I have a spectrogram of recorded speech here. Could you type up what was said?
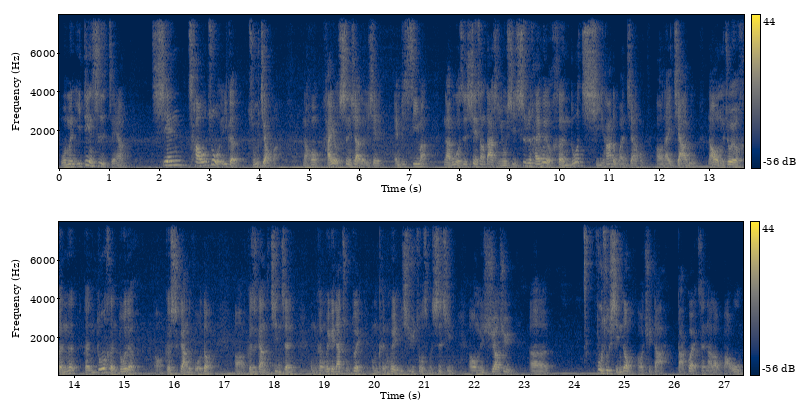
我们一定是怎样？先操作一个主角嘛，然后还有剩下的一些 NPC 嘛。那如果是线上大型游戏，是不是还会有很多其他的玩家哦来加入？然后我们就有很很多很多的哦各式各样的活动哦，各式各样的竞争。我们可能会跟人家组队，我们可能会一起去做什么事情啊？我们需要去呃付出行动哦，去打打怪才能拿到宝物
